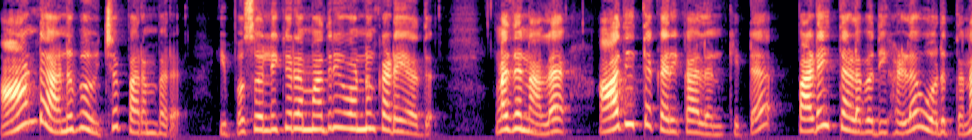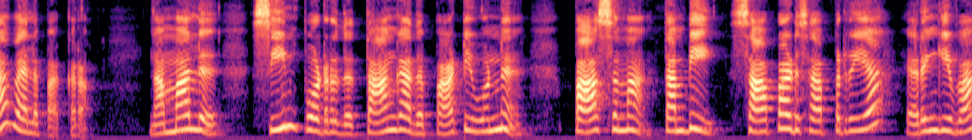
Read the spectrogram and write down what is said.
ஆண்டு அனுபவிச்ச பரம்பரை. இப்போ சொல்லிக்கிற மாதிரி ஒன்றும் கிடையாது. அதனால் ஆதித்த கரிகாலன் கிட்ட படை தளபதிகளை ஒருத்தனா வேலை பார்க்குறான். நம்மால் சீன் போடுறத தாங்காத பாட்டி ஒன்று பாசமாக தம்பி சாப்பாடு சாப்பிட்றியா? இறங்கி வா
